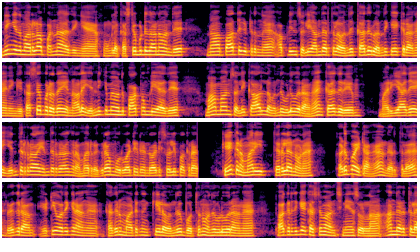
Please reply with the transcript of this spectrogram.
நீங்கள் இது மாதிரிலாம் பண்ணாதீங்க. உங்களை கஷ்டப்பட்டு தானே வந்து நான் பார்த்துக்கிட்டு இருந்தேன் அப்படின்னு சொல்லி அந்த இடத்துல வந்து கதிர் வந்து கேட்குறாங்க நீங்கள் கஷ்டப்படுறத என்னால் என்றைக்குமே வந்து பார்க்க முடியாது. மாமான்னு சொல்லி காலில் வந்து விழுவுறாங்க கதிர். மரியாதையை எந்திரா எந்திராங்கிற மாதிரி ரகுராம் ஒரு வாட்டி ரெண்டு வாட்டி சொல்லி பார்க்குறாங்க கேட்குற மாதிரி தெரிலனோன்னே கடுப்பாயிட்டாங்க அந்த இடத்துல. ரகுராம் எட்டி உதைக்கிறாங்க. கதிர் மாட்டுக்கும் கீழே வந்து பொத்துன்னு வந்து விழுவுறாங்க பார்க்குறதுக்கே கஷ்டமாக இருந்துச்சுன்னே சொல்லலாம். அந்த இடத்துல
